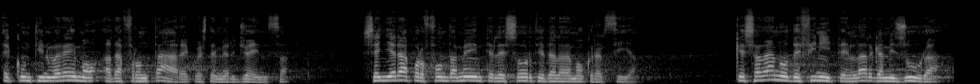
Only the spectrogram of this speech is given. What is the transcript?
e continueremo ad affrontare questa emergenza segnerà profondamente le sorti della democrazia che saranno definite in larga misura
